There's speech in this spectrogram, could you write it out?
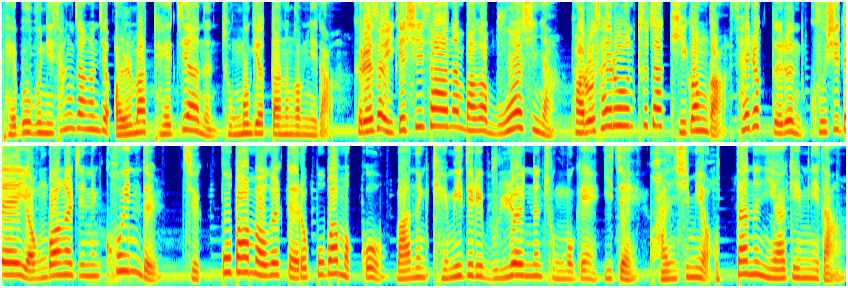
대부분이 상장한 지 얼마 되지 않은 종목이었다는 겁니다. 그래서 이게 시사하는 바가 무엇이냐? 바로 새로운 투자 기관과 세력들은 구시대의 영광을 지닌 코인들, 즉 뽑아먹을 대로 뽑아먹고 많은 개미들이 물려있는 종목에 이제 관심이 없다는 이야기입니다.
